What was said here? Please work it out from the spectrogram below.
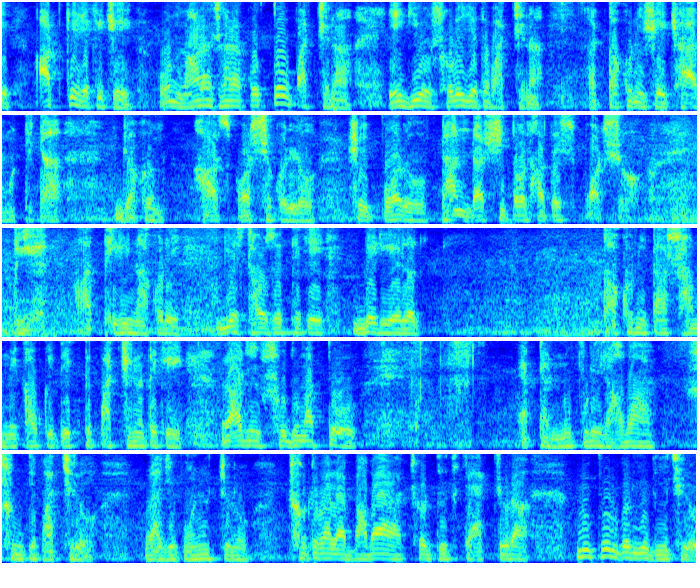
আটকে রেখেছে। ও নাড়াছাড়া করতেও পারছে না, এগিয়েও সরে যেতে পারছে না। আর তখনই সেই ছায়ামূর্তিটা যখন হাত স্পর্শ করল, সেই বড় ঠান্ডা শীতল হাতের স্পর্শ দিয়ে আর দেরি না করে গেস্ট হাউসের থেকে বেরিয়ে এলো। তখনই তার সামনে কাউকে দেখতে পাচ্ছে না দেখে রাজীব শুধুমাত্র একটা নুপুরের আওয়াজ শুনতে পাচ্ছিল। রাজীব মনে হচ্ছিল ছোটবেলায় বাবা ছোট দিদিকে একজোড়া নুপুর গড়িয়ে দিয়েছিল।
